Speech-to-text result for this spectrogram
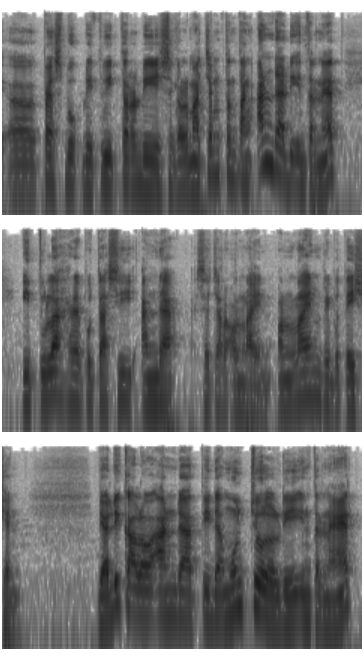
uh, Facebook, di Twitter, di segala macam tentang Anda di internet, itulah reputasi Anda secara online, online reputation. Jadi kalau Anda tidak muncul di internet,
